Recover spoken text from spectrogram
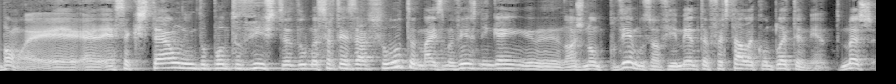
Bom, é, é, essa questão, do ponto de vista de uma certeza absoluta, mais uma vez, ninguém, eh, nós não podemos, obviamente, afastá-la completamente. Mas uh,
